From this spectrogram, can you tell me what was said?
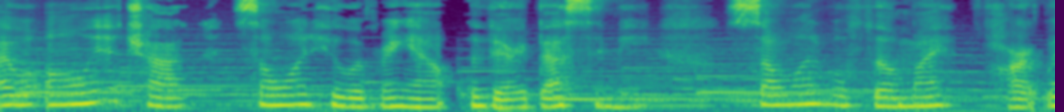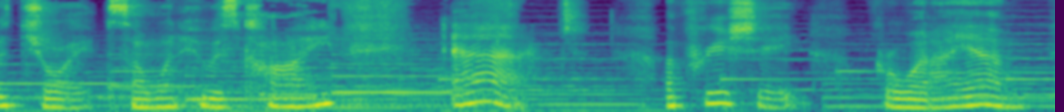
I will only attract someone who will bring out the very best in me. Someone will fill my heart with joy. Someone who is kind and appreciate for what I am.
